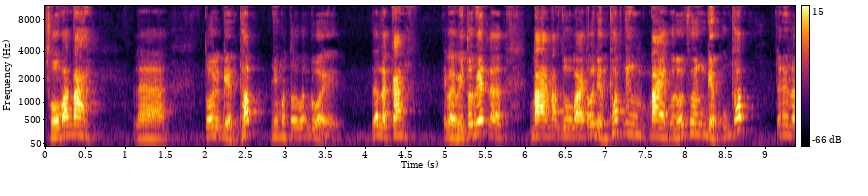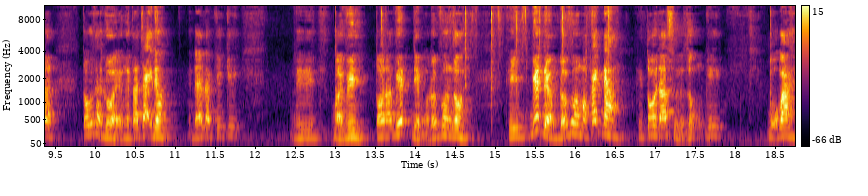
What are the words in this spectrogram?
số ván bài là tôi điểm thấp nhưng mà tôi vẫn đuổi rất là căng. Thì bởi vì tôi biết là bài, mặc dù bài tôi điểm thấp nhưng bài của đối phương điểm cũng thấp, cho nên là tôi có thể đuổi người ta chạy được. Thì đấy là cái cái thì bởi vì tôi đã biết điểm của đối phương rồi. Thì biết điểm đối phương bằng cách nào thì tôi đã sử dụng cái bộ bài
